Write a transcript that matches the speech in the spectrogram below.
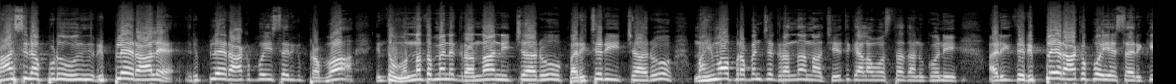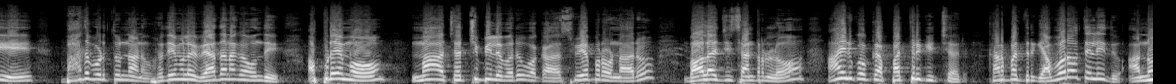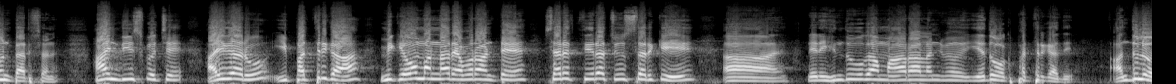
రాసినప్పుడు రిప్లై రాలే. రిప్లై రాకపోయేసరికి ప్రభా ఇంత ఉన్నతమైన గ్రంథాన్ని ఇచ్చారు పరిచర్య ఇచ్చారు మహిమా ప్రపంచ గ్రంథం నా చేతికి ఎలా వస్తుంది అనుకొని అడిగితే రిప్లై రాకపోయేసరికి బాధపడుతున్నాను. హృదయంలో వేదనగా ఉంది. అప్పుడేమో మా చర్చి బిలివరు ఒక స్వీపర్ ఉన్నారు బాలాజీ సెంటర్లో ఆయనకు ఒక పత్రిక ఇచ్చారు. కరపత్రిక ఎవరో తెలియదు అన్నోన్ పర్సన్ ఆయన తీసుకొచ్చి అయ్యగారు ఈ పత్రిక మీకు ఇవ్వమన్నారు ఎవరు? అంటే సరే తీరా చూసేసరికి నేను హిందువుగా మారాలని ఏదో ఒక పత్రిక అది. అందులో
